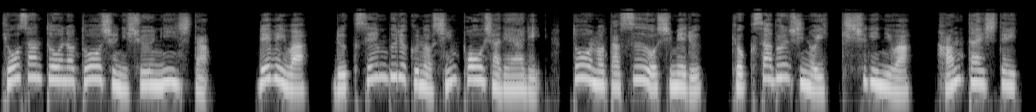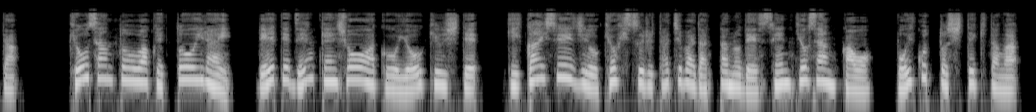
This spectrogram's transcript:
共産党の党首に就任した。レビはルクセンブルクの信奉者であり、党の多数を占める極左分子の一騎主義には反対していた。共産党は決闘以来、レーテ全権掌握を要求して、議会政治を拒否する立場だったので選挙参加をボイコットしてきたが、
